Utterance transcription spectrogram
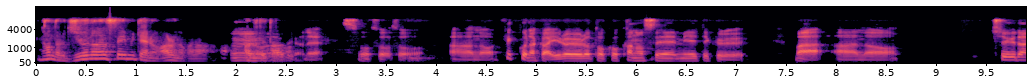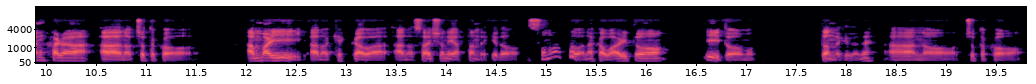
なんだろう、柔軟性みたいなのがあるのかな、うん、アルテタはある。よね。そうそうそう。あの、結構なんかいろいろとこう可能性見えてくる。まあ、あの、中段から、あの、ちょっとこう、あんまりいいあの結果はあの最初にやったんだけど、その後はなんか割といいと思ったんだけどね。あの、ちょっとこ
